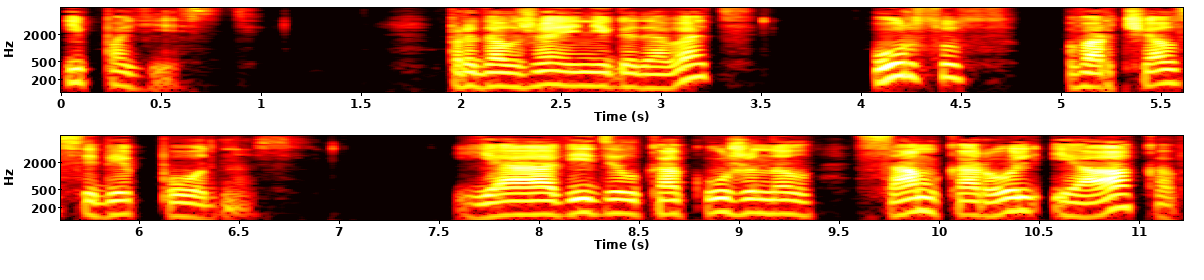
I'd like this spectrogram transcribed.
и поесть. Продолжая негодовать, Урсус ворчал себе под нос. «Я видел, как ужинал сам король Иаков.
